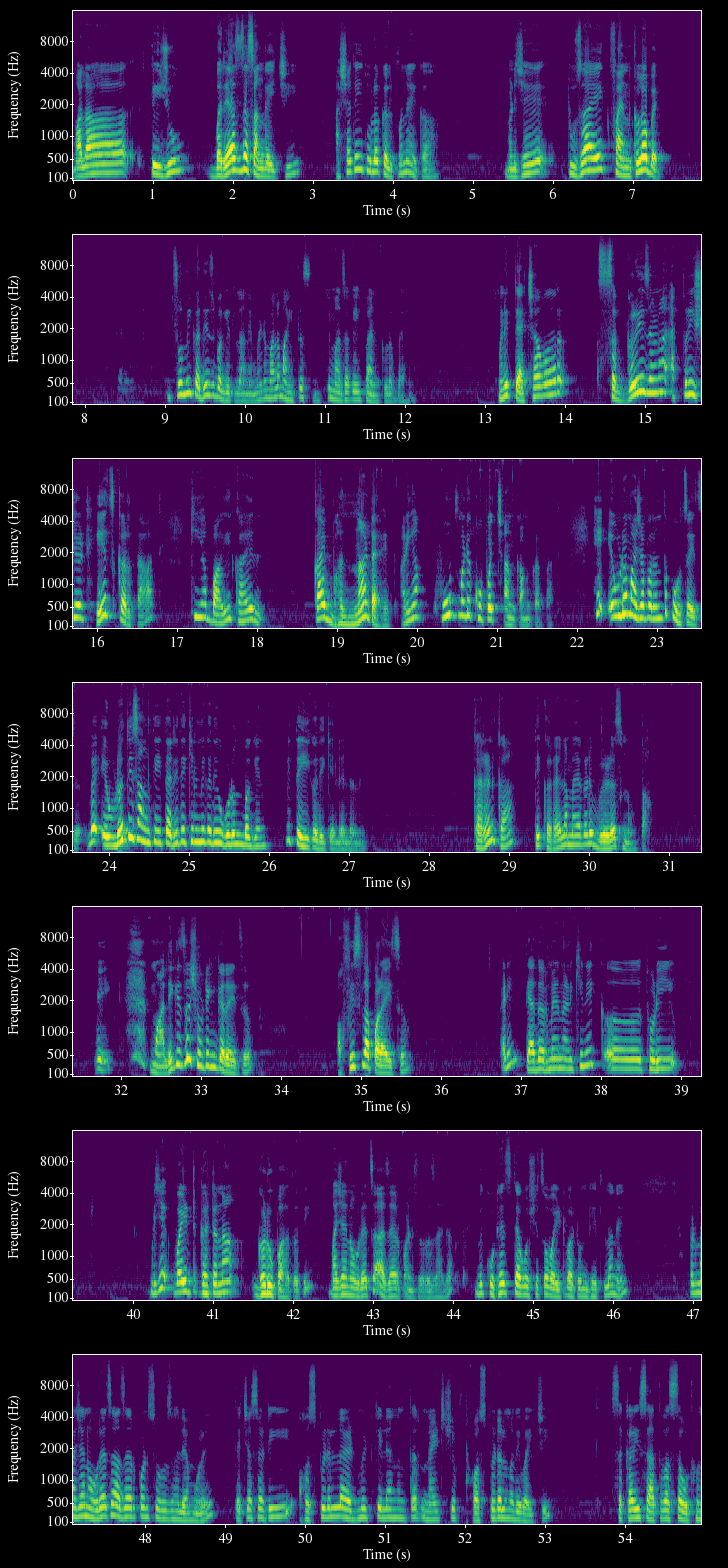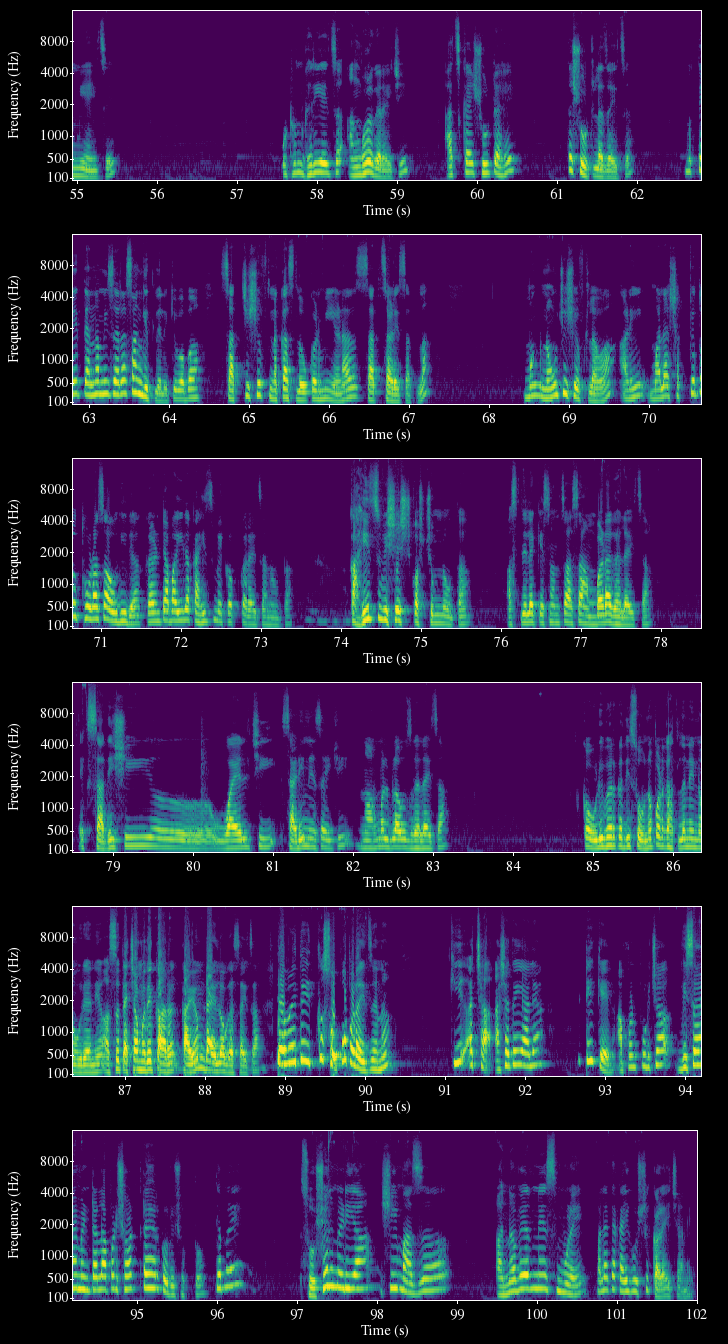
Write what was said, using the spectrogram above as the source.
मला तेजू बऱ्याचदा सांगायची अशातही तुला कल्पना आहे का? म्हणजे तुझा एक फॅन क्लब आहे. जो मी कधीच बघितला नाही. म्हणजे मला माहीतच नाही की माझा काही फॅन क्लब आहे. म्हणजे त्याच्यावर सगळेजण ॲप्रिशिएट हेच करतात की या बाई काय काय भन्नाट आहेत आणि या खूप म्हणजे खूपच छान काम करतात. हे एवढं माझ्यापर्यंत पोहोचायचं. बरं एवढं ती सांगते तरी देखील मी कधी उघडून बघेन. मी तेही कधी केलेलं नाही. कारण का? ते करायला माझ्याकडे वेळच नव्हता. मी मालिकेचं शूटिंग करायचं ऑफिसला पळायचं आणि त्या दरम्यान आणखीन एक थोडी म्हणजे वाईट घटना घडू पाहत होती. माझ्या नवऱ्याचं आजारपण सुरू झालं. मी कुठेच त्या गोष्टीचं वाईट वाटून घेतलं नाही. पण माझ्या नवऱ्याचं आजारपण सुरू झाल्यामुळे त्याच्यासाठी हॉस्पिटलला ॲडमिट केल्यानंतर नाईट शिफ्ट हॉस्पिटलमध्ये व्हायची. सकाळी सात वाजता उठून मी यायचे. उठून घरी यायचं आंघोळ करायची. आज काय शूट आहे? तर शूटला जायचं. मग ते त्यांना मी जरा सांगितलेलं की बाबा सातची शिफ्ट नकाच लवकर मी येणार सात साडेसातला. मग नऊची शिफ्ट लावा आणि मला शक्यतो थोडासा अवधी द्या कारण त्या बाईला काहीच मेकअप करायचा नव्हता. काहीच विशेष कॉस्च्युम नव्हता. असलेल्या केसांचा असा आंबाडा घालायचा. एक साधीशी वॉयलची वायलची साडी नेसायची नॉर्मल ब्लाऊज घालायचा. कवडीभर कधी सोनं पण घातलं नाही नवऱ्याने असं त्याच्यामध्ये कारण कायम डायलॉग असायचा. त्यामुळे ते इतकं सोपं पडायचं ना की अच्छा अशा काही आल्या ठीक आहे आपण पुढच्या विसाव्या मिनिटाला आपण शॉर्ट तयार करू शकतो. त्यामुळे सोशल मीडियाशी माझं अनअवेअरनेसमुळे मला त्या काही गोष्टी कळायच्या नाहीत.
